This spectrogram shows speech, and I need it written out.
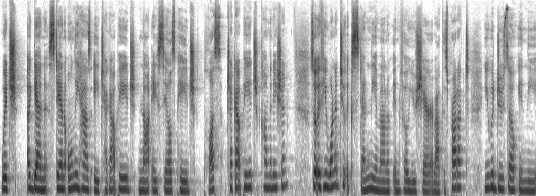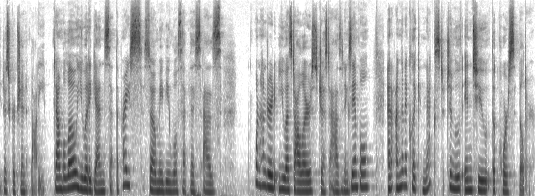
which again, Stan only has a checkout page, not a sales page plus checkout page combination. So if you wanted to extend the amount of info you share about this product, you would do so in the description body. Down below, you would again set the price. So maybe we'll set this as 100 US dollars just as an example. And I'm gonna click next to move into the course builder.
